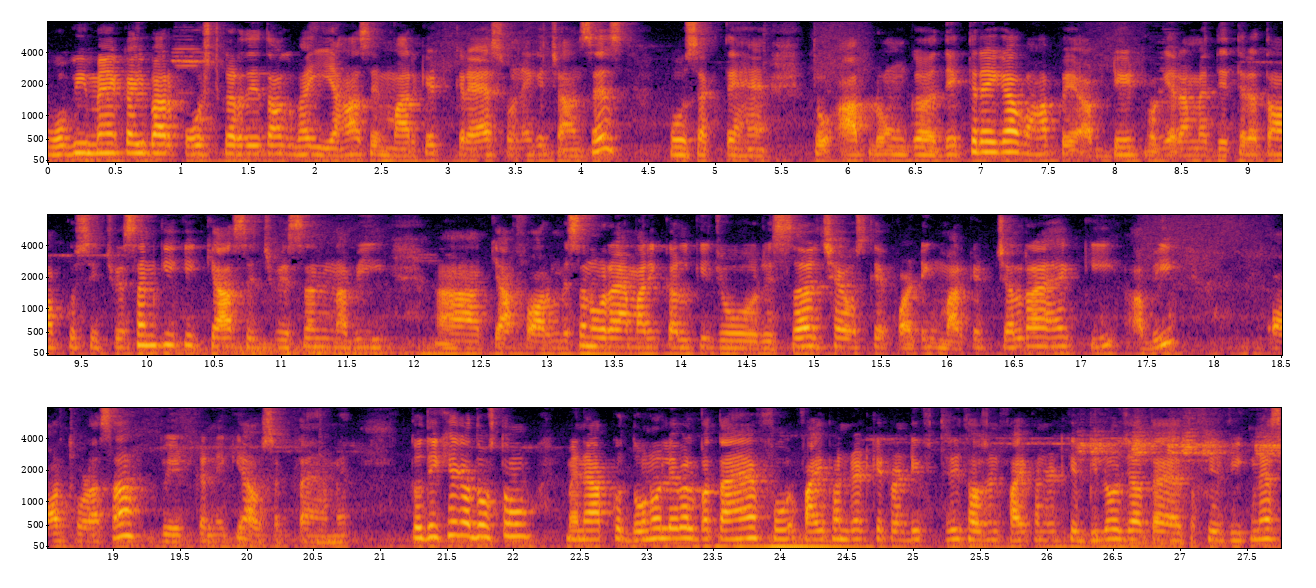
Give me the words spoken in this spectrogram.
वो भी मैं कई बार पोस्ट कर देता हूँ कि भाई यहाँ से मार्केट क्रैश होने के चांसेस हो सकते हैं। तो आप लोग देखते रहेगा वहाँ पे अपडेट वगैरह मैं देते रहता हूँ आपको सिचुएशन की कि क्या सिचुएशन अभी आ, क्या फॉर्मेशन हो रहा है हमारी कल की जो रिसर्च है उसके अकॉर्डिंग मार्केट चल रहा है कि अभी और थोड़ा सा वेट करने की आवश्यकता है हमें। तो देखिएगा दोस्तों, मैंने आपको दोनों लेवल बताए हैं फाइव हंड्रेड के twenty three thousand five hundred के बिलो जाता है तो फिर वीकनेस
